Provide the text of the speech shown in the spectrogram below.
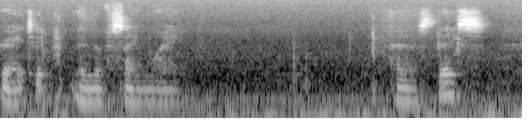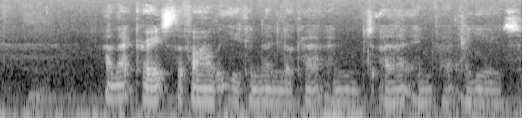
create it in the same way as this. And that creates the file that you can then look at and uh, use.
